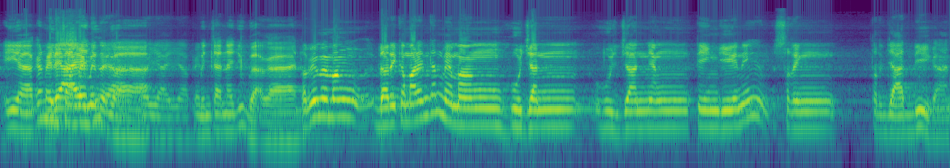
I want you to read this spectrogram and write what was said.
Kan, iya, kan PDAM bencana itu juga. ya? Oh, iya, iya, PD. Bencana juga kan. Tapi memang dari kemarin kan memang hujan hujan yang tinggi ini sering terjadi kan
